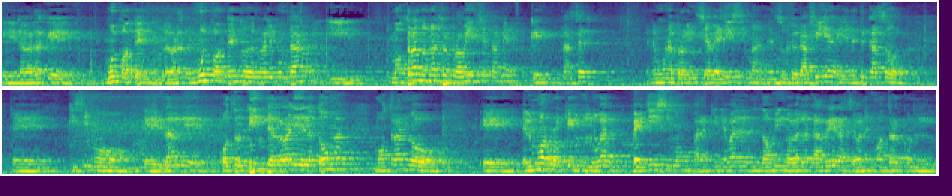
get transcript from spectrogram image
eh, la verdad que muy contento, la verdad que muy contento del Rally Puntano y mostrando nuestra provincia también, que placer. Tenemos una provincia bellísima en su geografía y en este caso eh, quisimos eh, darle otro tinte al rally de la toma, mostrando el Morro, que es un lugar bellísimo, para quienes vayan el domingo a ver la carrera, se van a encontrar con el,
